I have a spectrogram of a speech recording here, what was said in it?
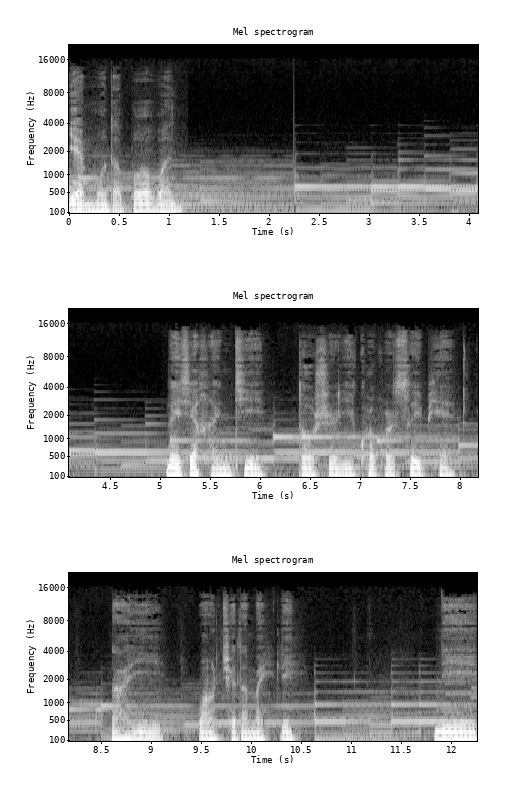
眼目的波纹，那些痕迹都是一块块碎片，难以忘却的美丽。你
